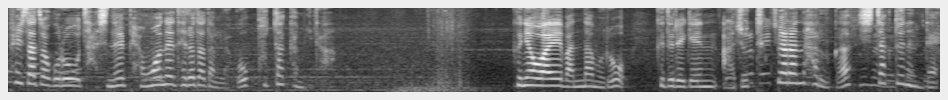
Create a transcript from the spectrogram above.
필사적으로 자신을 병원에 데려다 달라고 부탁합니다. 그녀와의 만남으로 그들에겐 아주 특별한 하루가 시작되는데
